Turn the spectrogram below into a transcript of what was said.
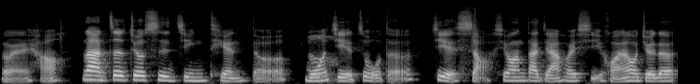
对，好，那这就是今天的摩嗯羯座的介绍，希望大家会喜欢。我觉得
